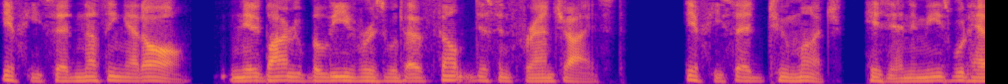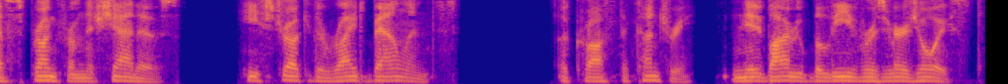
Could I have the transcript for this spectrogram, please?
If he said nothing at all, Nibiru believers would have felt disenfranchised. If he said too much, his enemies would have sprung from the shadows. He struck the right balance. Across the country, Nibiru believers rejoiced.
